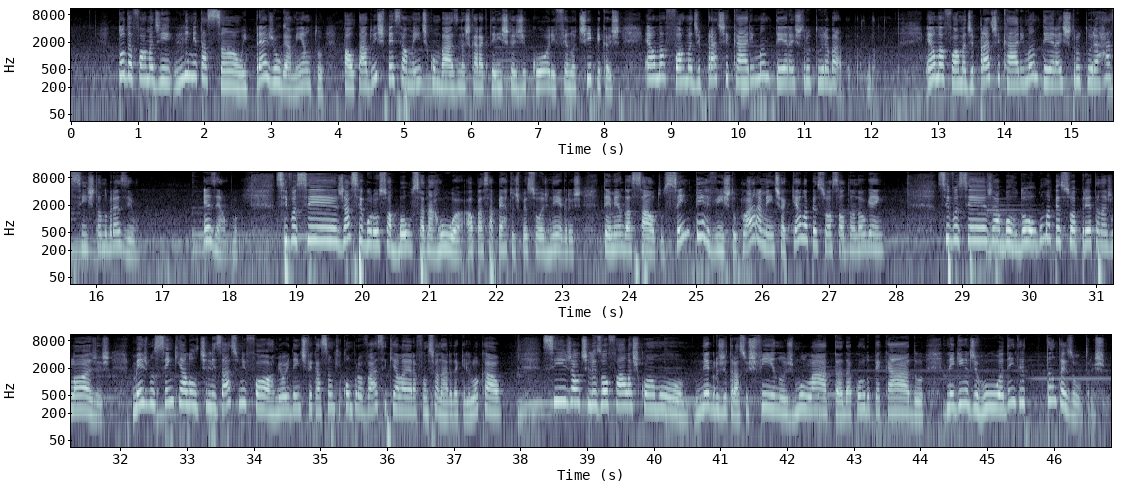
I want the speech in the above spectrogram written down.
Toda forma de limitação e pré-julgamento, pautado especialmente com base nas características de cor e fenotípicas, é uma forma de praticar e manter a estrutura é uma forma de praticar e manter a estrutura racista no Brasil. Exemplo: se você já segurou sua bolsa na rua ao passar perto de pessoas negras, temendo assalto, sem ter visto claramente aquela pessoa assaltando alguém. Se você já abordou alguma pessoa preta nas lojas, mesmo sem que ela utilizasse uniforme ou identificação que comprovasse que ela era funcionária daquele local. se já utilizou falas como negros de traços finos, mulata, da cor do pecado, neguinho de rua, dentre tantas outras.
